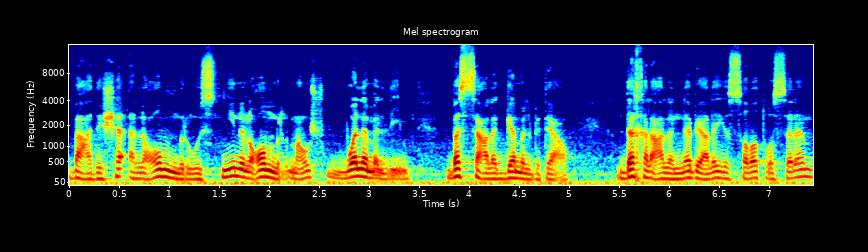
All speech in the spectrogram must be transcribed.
بعد شقى العمر وسنين العمر معهوش ولا مليم بس على الجمل بتاعه. دخل على النبي عليه الصلاة والسلام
